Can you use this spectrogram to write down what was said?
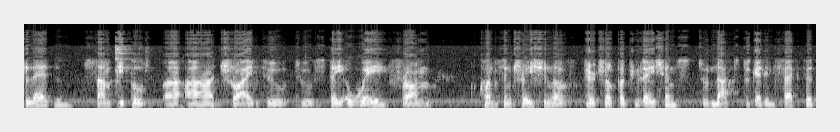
fled. Some people uh, uh, to, to stay away from concentration of virtual populations to not to get infected.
